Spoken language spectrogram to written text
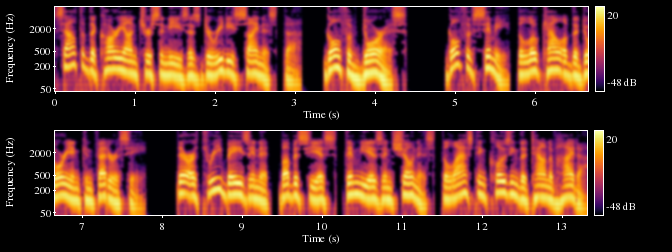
South of the Carian Chersonese is Dorides Sinus, the Gulf of Doris, Gulf of Simi, the locale of the Dorian Confederacy. There are three bays in it, Bubasius, Thymnias and Schoenus, the last enclosing the town of Haida.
